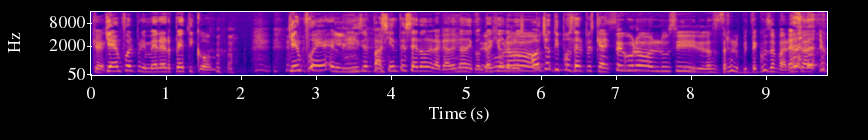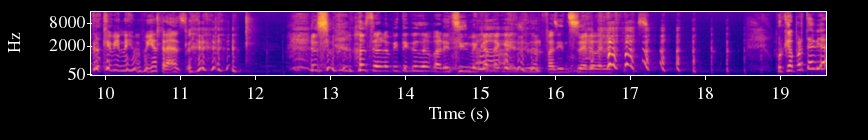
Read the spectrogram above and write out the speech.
¿Qué? ¿Quién fue el primer herpético? ¿Quién fue el inicio, el paciente cero de la cadena de contagio de los Seguro. ocho tipos de herpes que hay? Seguro Lucy los Australopithecus aparenza. Yo creo que viene muy atrás. Australopithecus aparensis, me encanta que haya sido el paciente cero del herpes. Porque aparte había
